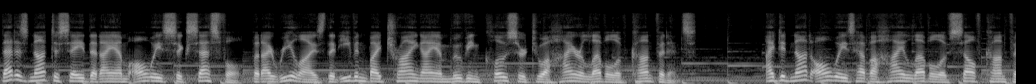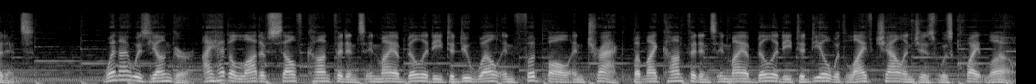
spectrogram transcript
That is not to say that I am always successful, but I realize that even by trying I am moving closer to a higher level of confidence. I did not always have a high level of self-confidence. When I was younger, I had a lot of self-confidence in my ability to do well in football and track, but my confidence in my ability to deal with life challenges was quite low.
